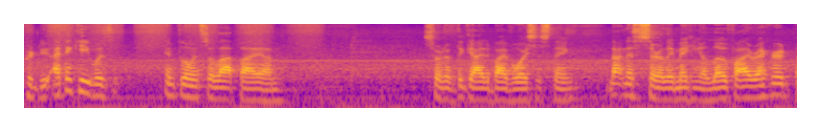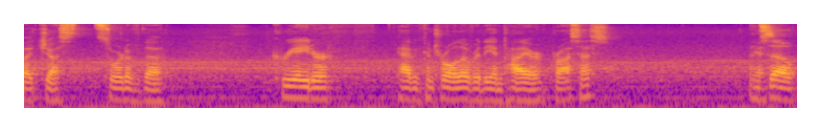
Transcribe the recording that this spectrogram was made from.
produced. I think he was influenced a lot by um, sort of the guided by voices thing. Not necessarily making a lo-fi record, but just sort of the creator having control over the entire process. And Yes. so,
